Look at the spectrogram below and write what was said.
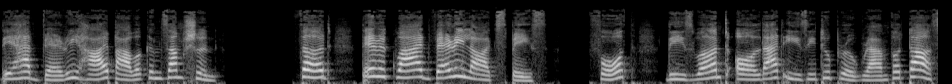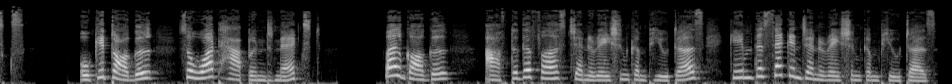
they had very high power consumption. Third, they required very large space. Fourth, these weren't all that easy to program for tasks. Okay, Toggle, so what happened next? Well, Goggle, after the first generation computers came the second generation computers.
